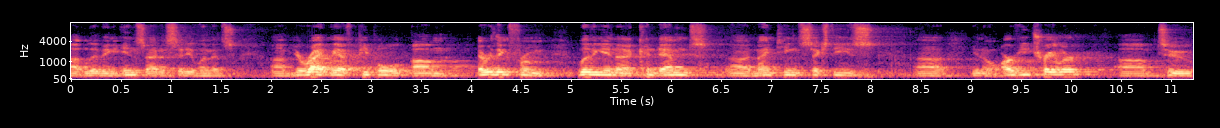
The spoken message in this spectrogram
uh, living inside of city limits. Um, you're right. We have people, um, everything from living in a condemned uh, 1960s, uh, you know, RV trailer um, to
